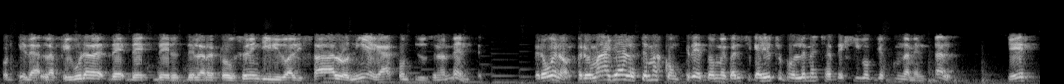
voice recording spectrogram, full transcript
porque la, figura de, de la reproducción individualizada lo niega constitucionalmente. Pero bueno, pero más allá de los temas concretos, me parece que hay otro problema estratégico que es fundamental, que es,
